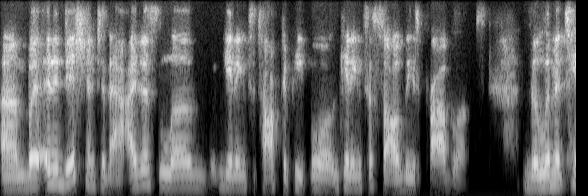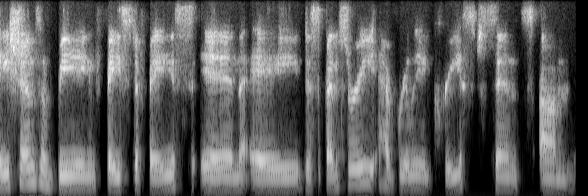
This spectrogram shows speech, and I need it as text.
Um, but in addition to that, I just love getting to talk to people, getting to solve these problems. The limitations of being face to face in a dispensary have really increased since um,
